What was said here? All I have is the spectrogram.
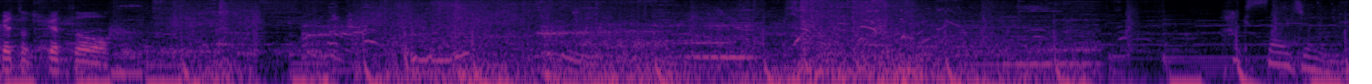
죽겠어 죽겠어 학살 중입니다.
